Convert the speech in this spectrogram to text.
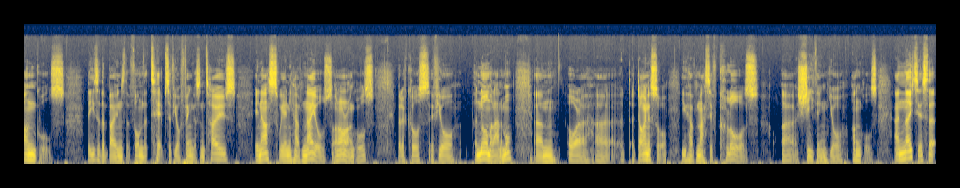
unguals. These are the bones that form the tips of your fingers and toes. In us, we only have nails on our unguals, but of course, if you're a normal animal um, or a, a, a, dinosaur, you have massive claws uh, sheathing your unguals. And notice that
